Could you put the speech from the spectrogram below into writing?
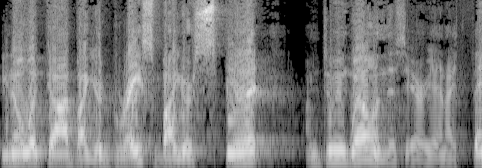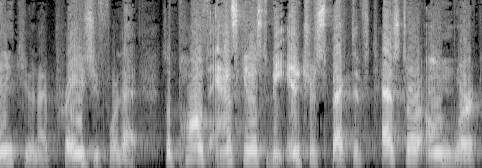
you know what, God, by your grace, by your spirit, I'm doing well in this area, and I thank you and I praise you for that. So Paul is asking us to be introspective, test our own work,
